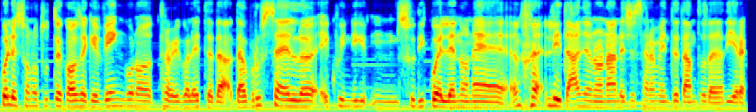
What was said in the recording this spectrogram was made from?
quelle sono tutte cose che vengono, tra virgolette, da, da Bruxelles e quindi mh, su di quelle non è, l'Italia non ha necessariamente tanto da da dire.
